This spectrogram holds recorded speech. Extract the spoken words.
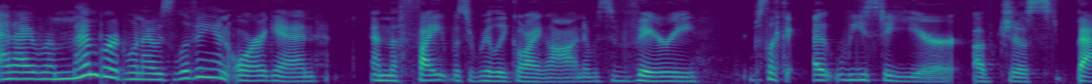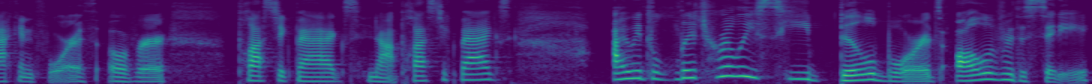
And I remembered when I was living in Oregon and the fight was really going on. It was very, it was like at least a year of just back and forth over plastic bags, not plastic bags. I would literally see billboards all over the city,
